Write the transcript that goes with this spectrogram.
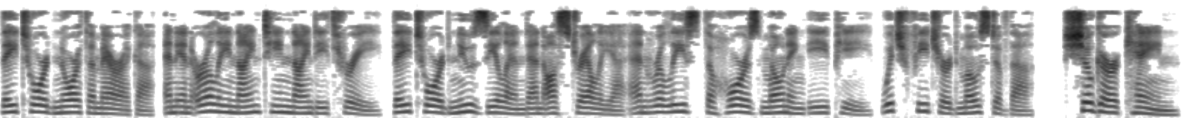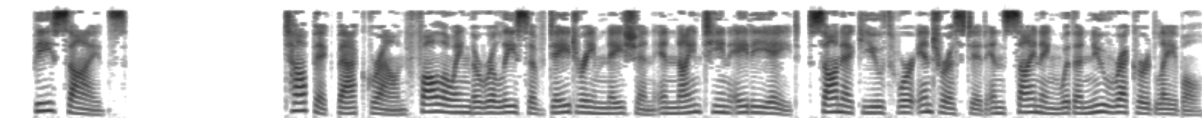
they toured North America, and in early 1993, they toured New Zealand and Australia and released the Whores Moaning EP, which featured most of the «Sugar Cane» B-sides. Topic background Following the release of Daydream Nation in 1988, Sonic Youth were interested in signing with a new record label.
